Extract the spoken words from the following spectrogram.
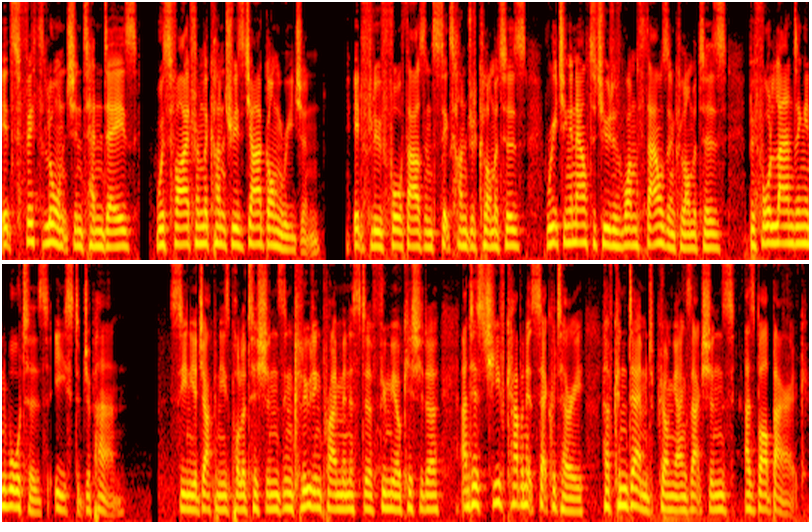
its fifth launch in 10 days, was fired from the country's Jagang region. It flew 4,600 kilometers, reaching an altitude of 1,000 kilometers, before landing in waters east of Japan. Senior Japanese politicians, including Prime Minister Fumio Kishida and his chief cabinet secretary, have condemned Pyongyang's actions as barbaric.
